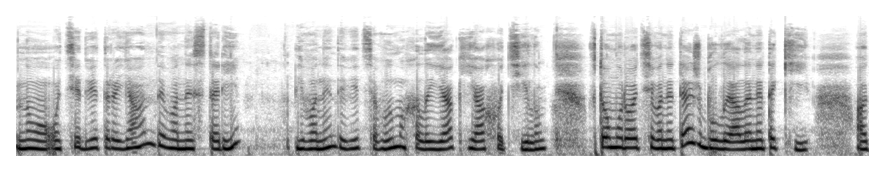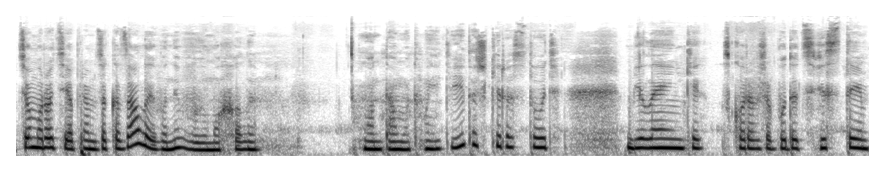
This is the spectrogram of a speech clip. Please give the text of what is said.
но оці дві троянди, вони старі. І вони, дивіться, вимахали, як я хотіла. В тому році вони теж були, але не такі. А в цьому році я прям заказала і вони вимахали. Вон там от мої квіточки ростуть біленькі. Скоро вже будуть цвісти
